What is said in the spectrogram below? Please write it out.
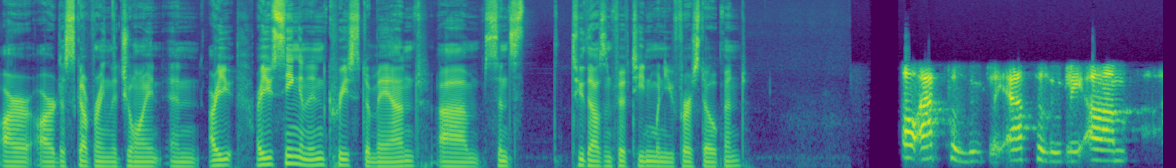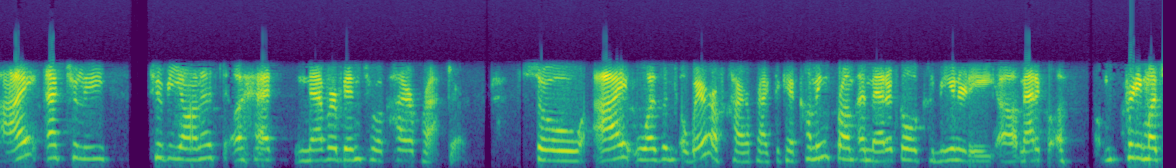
are are discovering the joint and are you are you seeing an increased demand um, since 2015 when you first opened? Oh, absolutely, absolutely. Um, I actually, to be honest, had never been to a chiropractor. So I wasn't aware of chiropractic care. Coming from a medical community, uh, medical, uh, pretty much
